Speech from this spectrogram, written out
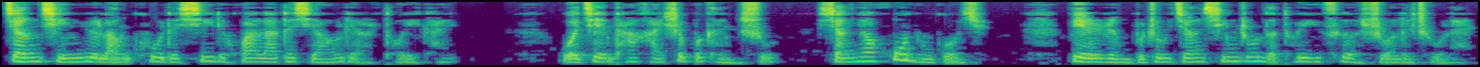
将秦玉郎哭得稀里哗啦的小脸推开。我见他还是不肯说。想要糊弄过去，便忍不住将心中的推测说了出来。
